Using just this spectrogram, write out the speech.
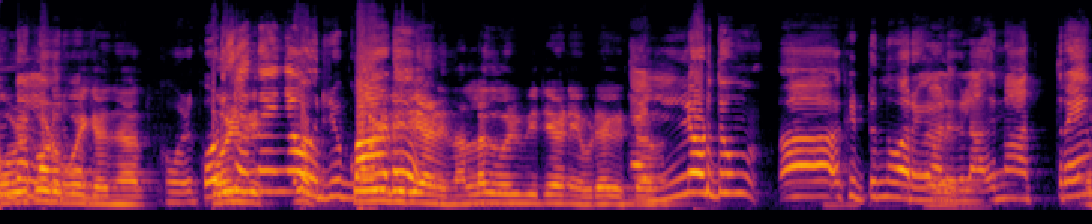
കോഴിക്കോട് പോയി കഴിഞ്ഞാൽ കോഴിക്കോട് കോഴി ചെന്ന് കഴിഞ്ഞാൽ ഒരുപാട് ബിരിയാണി നല്ല കോഴി ബിരിയാണി എവിടെയാ കിട്ടുക? എല്ലായിടത്തും കിട്ടുന്നു പറയും. ആളുകൾ അതിന് അത്രയും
